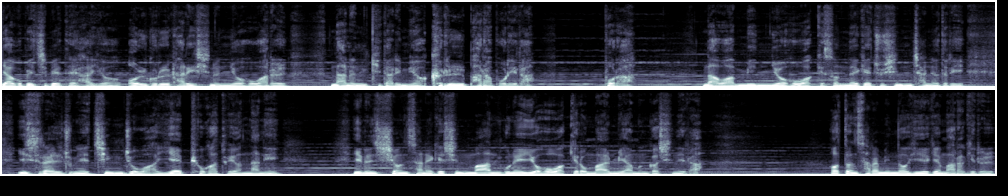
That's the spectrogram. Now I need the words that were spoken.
야곱의 집에 대하여 얼굴을 가리시는 여호와를 나는 기다리며 그를 바라보리라. 보라 나와 민 여호와께서 내게 주신 자녀들이 이스라엘 중에 징조와 예표가 되었나니 이는 시온산에 계신 만군의 여호와께로 말미암은 것이니라. 어떤 사람이 너희에게 말하기를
